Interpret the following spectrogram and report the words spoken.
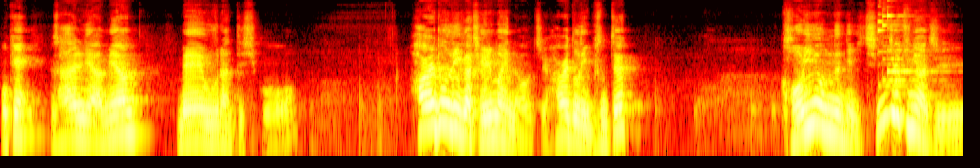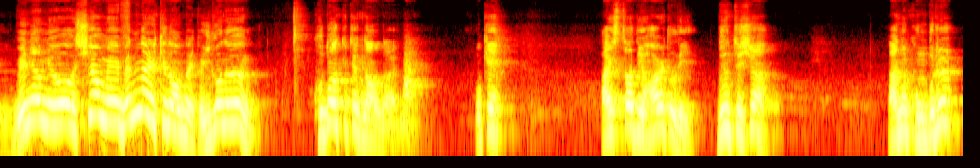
오케이? 그래서 highly 하면 매우란 뜻이고 hardly가 제일 많이 나오지. hardly 무슨 뜻? 거의 없는 얘기. 진짜 중요하지. 왜냐면 시험에 맨날 이렇게 나온다니까. 이거는 고등학교 때도 나온다. 오케이? I study hardly. 무슨 뜻이야? 나는 공부를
